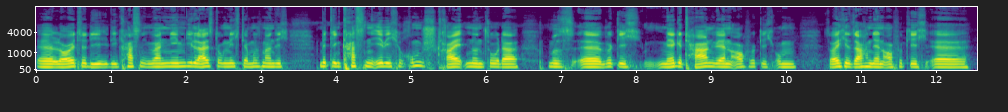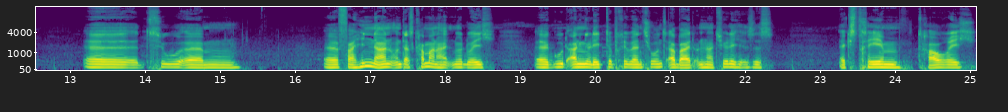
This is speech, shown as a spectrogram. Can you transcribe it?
äh, Leute, die die Kassen übernehmen die Leistung nicht. Da muss man sich mit den Kassen ewig rumstreiten und so. Da muss äh, wirklich mehr getan werden, auch wirklich um solche Sachen dann auch wirklich äh, äh, zu ähm, äh, verhindern. Und das kann man halt nur durch äh, gut angelegte Präventionsarbeit. Und natürlich ist es extrem traurig,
